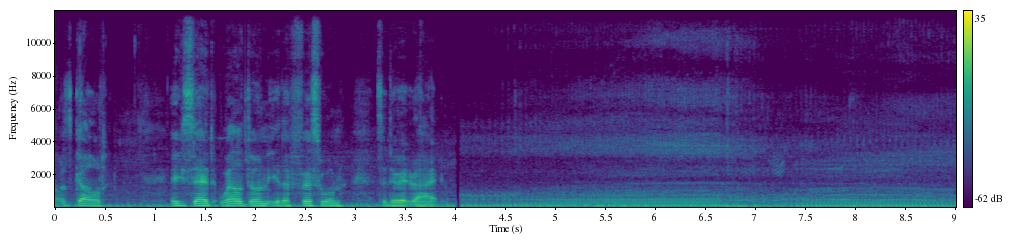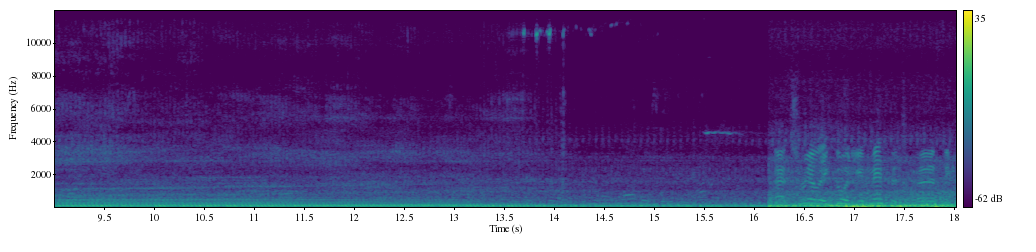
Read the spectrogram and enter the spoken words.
That was gold. He said, well done, you're the first one to do it right. That's really good, your method's perfect.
